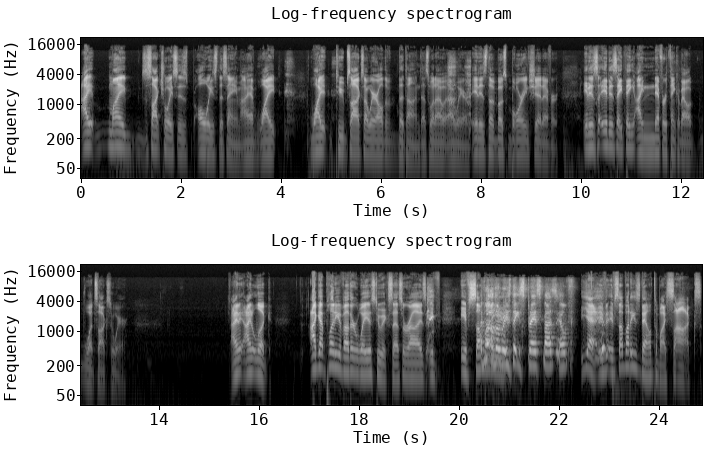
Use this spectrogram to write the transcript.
I my sock choice is always the same. I have white white tube socks I wear all the, the time. That's what I, I wear. It is the most boring shit ever. It is it is a thing I never think about what socks to wear. I I look, I got plenty of other ways to accessorize. If if somebody other ways to express myself. yeah, if, if somebody's down to my socks,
